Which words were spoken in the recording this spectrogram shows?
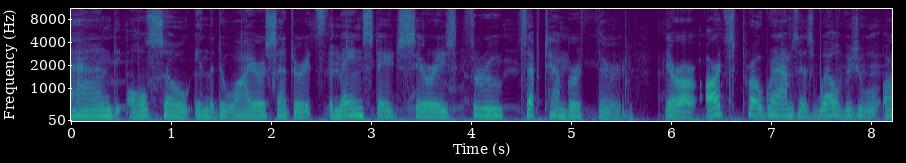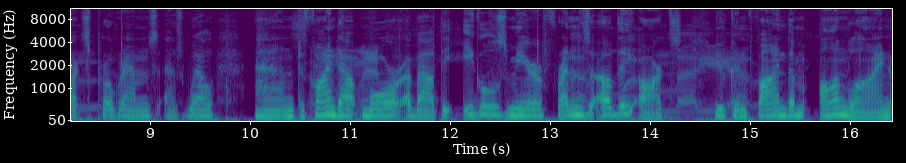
and also in the Dewire Center, it's the main stage series through September 3rd. There are arts programs as well, visual arts programs as well. And to find out more about the Eaglesmere Friends of the Arts, you can find them online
